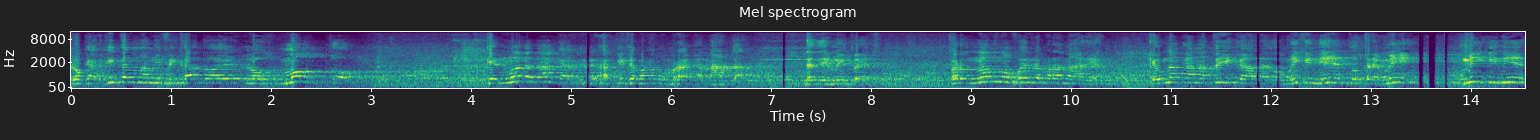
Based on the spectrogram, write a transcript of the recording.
Lo que aquí están magnificando es los montos que no es verdad que aquí se van a comprar canastas de 10 mil pesos. Pero no es una ofensa para nadie que una canatica de 2.500, 3.000, 1.500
